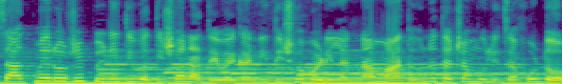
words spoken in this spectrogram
सात मे रोजी पीडित युवतीच्या नातेवाईकांनी तिच्या वडिलांना माधवनं त्याच्या मुलीचा फोटो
